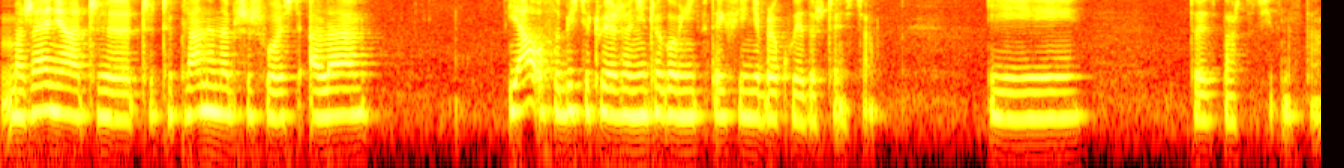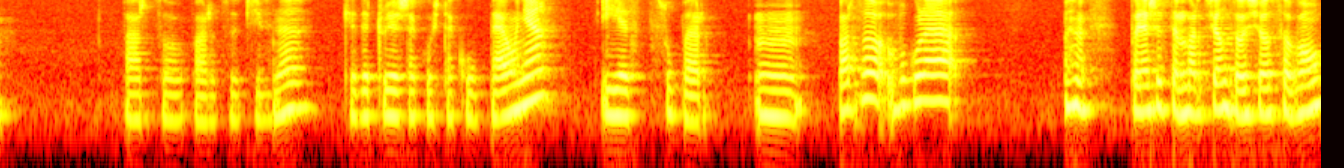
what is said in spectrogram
marzenia czy, czy, czy plany na przyszłość, ale ja osobiście czuję, że niczego mi w tej chwili nie brakuje do szczęścia. I to jest bardzo dziwny stan. bardzo, bardzo dziwne, kiedy czujesz jakąś taką pełnię i jest super. Mm, bardzo w ogóle, ponieważ jestem martwiącą się osobą,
